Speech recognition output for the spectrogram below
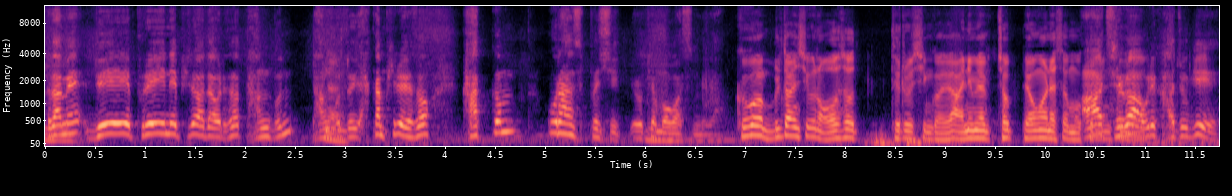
그다음에 뇌에 브레인에 필요하다고 그래서 당분, 당분도 네. 약간 필요해서 가끔 꿀 한 스푼씩 음. 이렇게 먹었습니다. 그거 물 단식은 어디서 들으신 거예요? 아니면 저 병원에서 뭐 아, 제가 식으로? 우리 가족이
